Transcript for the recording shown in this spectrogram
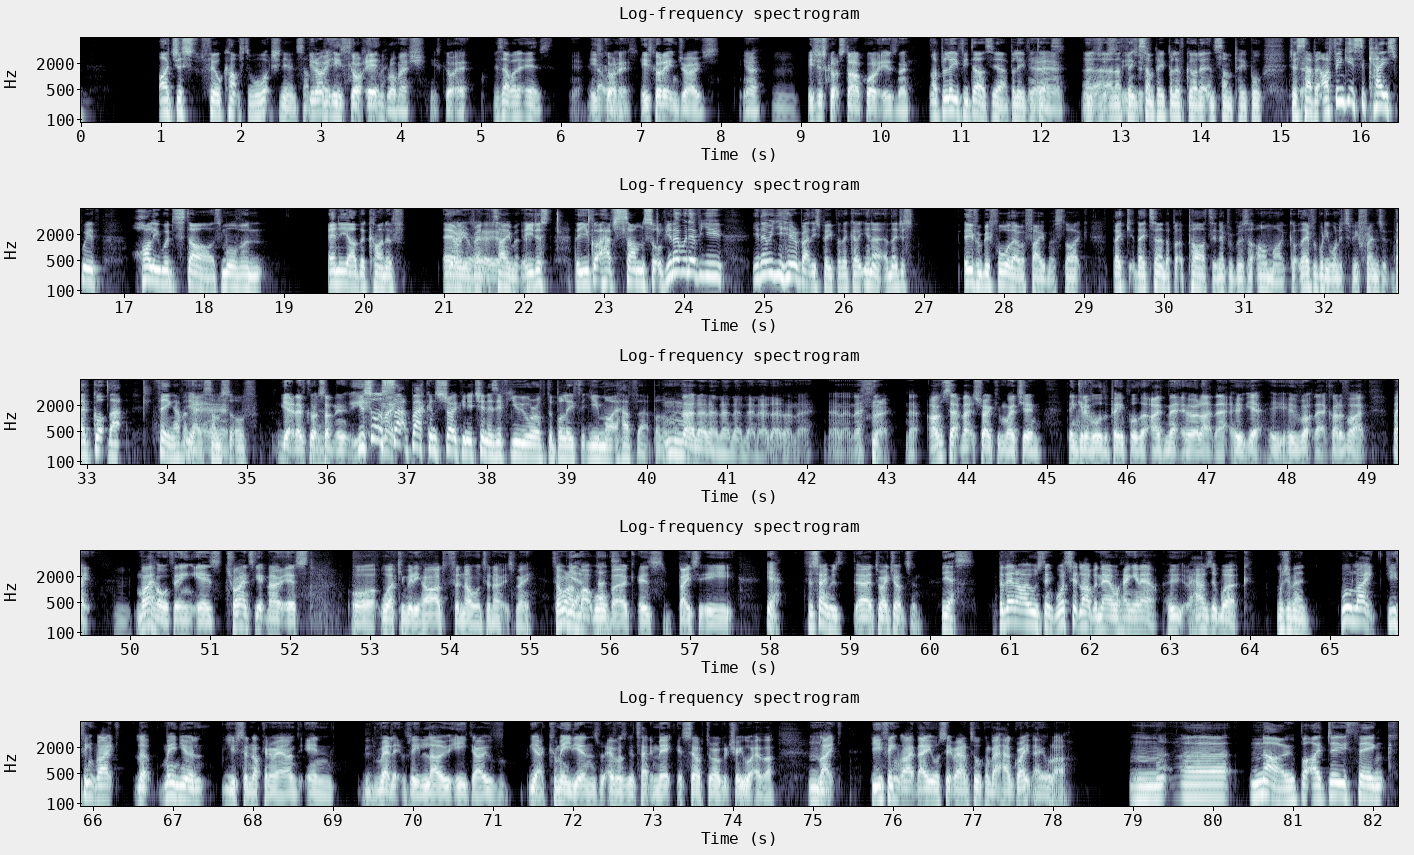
I just feel comfortable watching him in something. You know what? He's got it, Romesh. He's got it. Is that what it is? Yeah, he's got it it. is? He's got it in droves. Yeah, hmm. he's just got star quality, isn't he? I believe he does. Yeah, I believe he Yeah, does. yeah. And, just- and I think just- some people have got it and some people just haven't. I think it's the case with Hollywood stars more than any other kind of area Yeah, of yeah, yeah, entertainment. That you just that you've got to have some sort of you know whenever you you know when you hear about these people they go you know and they just even before they were famous like they they turned up at a party and everybody was like oh my god everybody wanted to be friends with they've got that thing haven't Yeah, they some yeah. sort of Yeah, they've got something. you sort of Mate, sat back and stroking your chin as if you were of the belief that you might have that by the way No, no, no, no, no, no, no, no, no, no, no, no, no, no. I'm sat back stroking my chin, thinking of all the people that I've met who are like that, who yeah, who who rock that kind of vibe. Mate, my whole thing is trying to get noticed or working really hard for no one to notice me. Someone like Yeah, Mark that's- Wahlberg is basically yeah, it's the same as uh, Dwayne Johnson. yes But then I always think, what's it like when they're all hanging out? Who? How does it work? what do you mean Well, like, do you think like, look, me and you are used to knocking around in relatively low ego, know, comedians. Everyone's going to take the mic. It's self derogatory, whatever. Like, do you think like they all sit around talking about how great they all are? Mm, uh, no, but I do think.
